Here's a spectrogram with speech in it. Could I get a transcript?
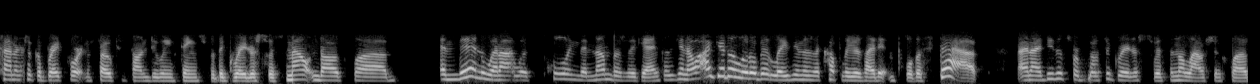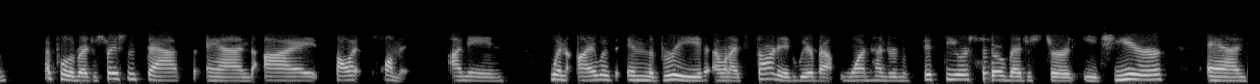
Kind of took a break for it and focused on doing things for the Greater Swiss Mountain Dog Club. And then when I was pulling the numbers again, because you know I get a little bit lazy, and there's a couple of years I didn't pull the stats, and I do this for both the Greater Swiss and the Löwchen Club. I pull the registration stats, and I saw it plummet. I mean, when I was in the breed and when I started, we were about 150 or so registered each year, and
